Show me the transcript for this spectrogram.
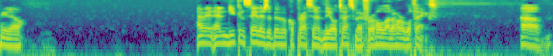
you know i mean and you can say there's a biblical precedent in the old testament for a whole lot of horrible things um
